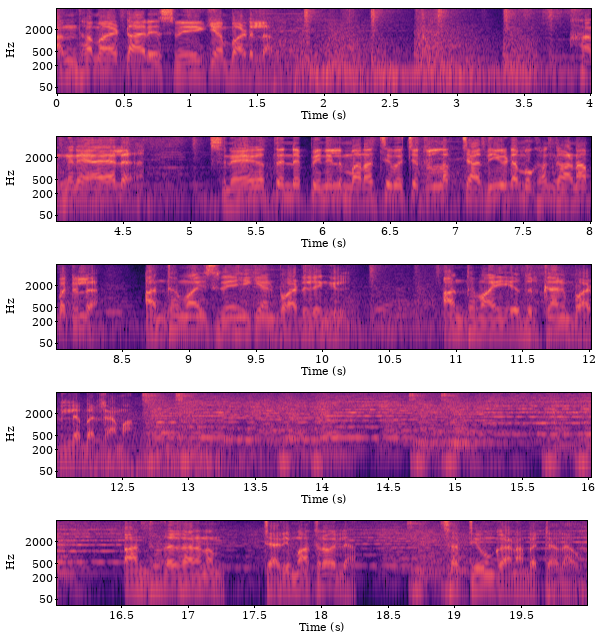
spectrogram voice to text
അന്ധമായിട്ട് ആരെയും സ്നേഹിക്കാൻ പാടില്ല. അങ്ങനെ ആയാൽ സ്നേഹത്തിന്റെ പിന്നിൽ മറച്ചു വെച്ചിട്ടുള്ള ചതിയുടെ മുഖം കാണാൻ പറ്റില്ല. അന്ധമായി സ്നേഹിക്കാൻ പാടില്ലെങ്കിൽ അന്ധമായി എതിർക്കാനും പാടില്ല ബലരാമ അന്ധത കാരണം ചതി മാത്രമല്ല സത്യവും കാണാൻ പറ്റാതാവും.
